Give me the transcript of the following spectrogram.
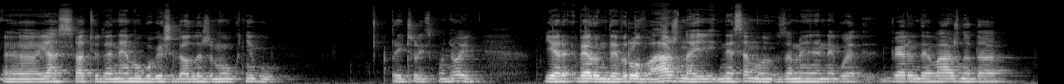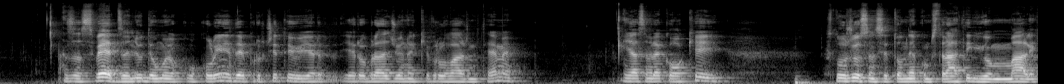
uh, ja sam shvatio da ne mogu više da odlažem ovu knjigu, pričali smo o njoj, jer verujem da je vrlo važna i ne samo za mene, nego je, verujem da je važna da za svet, za ljude u mojoj okolini da je pročitaju jer, jer obrađuju neke vrlo važne teme. I ja sam rekao, ok, služio sam se tom nekom strategijom malih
